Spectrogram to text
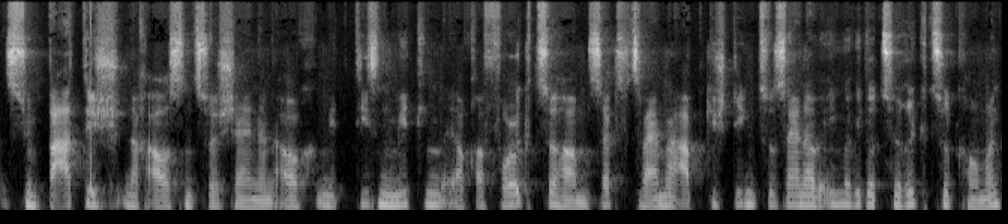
sympathisch nach außen zu erscheinen, auch mit diesen Mitteln auch Erfolg zu haben, selbst zweimal abgestiegen zu sein, aber immer wieder zurückzukommen.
